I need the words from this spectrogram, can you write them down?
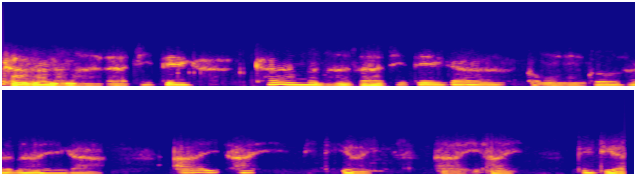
کھانا ہمارا جیتے گا کھانا ہمارا جیتے گا کون کو ہرائے گا آئی آئی P T I I I P T I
